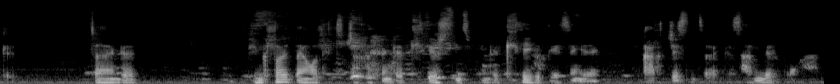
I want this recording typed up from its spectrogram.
Ингээд за ингээд Pink Floyd байгуулагдчих хахад ингээд дэлхийн ертөнц ингээд дэлхий гэдгээс ингээд гарч ирсэн цаа ингээд сарн дээр буугаад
